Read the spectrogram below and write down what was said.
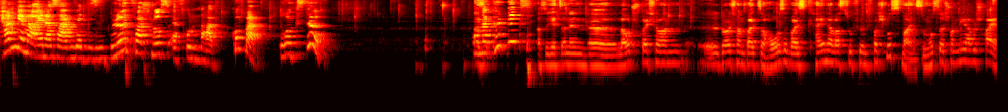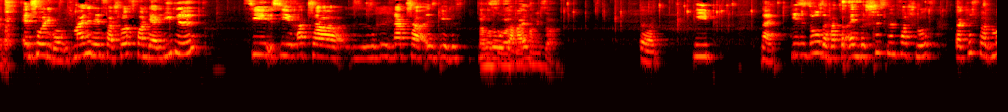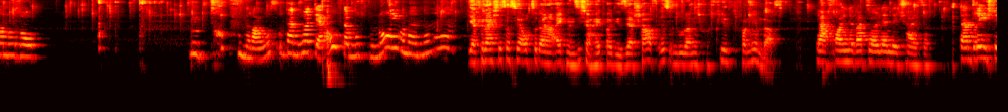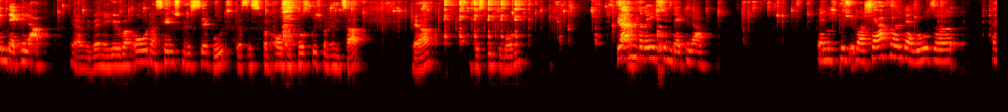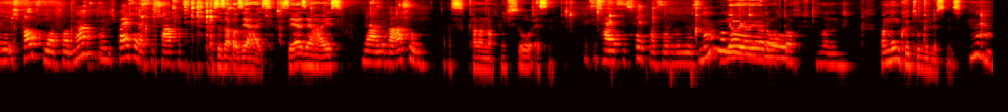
Kann mir mal einer sagen, wer diesen blöden Verschluss erfunden hat? Guck mal, drückst du. Und Also- da kühlt nichts. Also jetzt an den äh, Lautsprechern äh, deutschlandweit zu Hause weiß keiner, was du für einen Verschluss meinst. Du musst das schon näher beschreiben. Entschuldigung, ich meine den Verschluss von der Lidl. Sie, sie Racha, Racha, ihr wisst, die Aber so Soße darf halt. man nicht sagen. äh, Piep. Nein, diese Soße hat so einen beschissenen Verschluss. Da kriegt man immer nur so einen Tropfen raus und dann hört der auf, dann musst du neu und dann. Ja, vielleicht ist das ja auch zu deiner eigenen Sicherheit, weil die sehr scharf ist und du da nicht viel von nehmen darfst. Ja, Freunde, was soll denn die Scheiße? Dann drehe ich den Deckel ab. Ja, wir werden ja hier über, oh, das Hähnchen ist sehr gut. Das ist von außen knusprig, von innen zart. Ja, das ist gut geworden. Dann Ja, drehe ich den Deckel ab. Wenn ich mich überschärfe der Soße, also ich kaufe sie ja schon, ne? Und ich weiß ja, dass sie scharf ist. das ist aber sehr heiß. Sehr, sehr heiß. Ja, eine Überraschung. Das kann man noch nicht so essen. Es ist heißes Fett, was da drin ist, ne? Nur Ja, ja, ja, so. doch, doch. Man, man munkelt zumindest. Ja.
